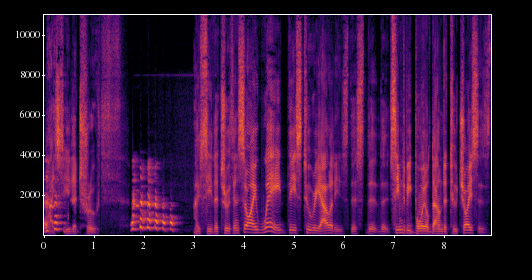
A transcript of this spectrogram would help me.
I see the truth. I see the truth. And so I weighed these two realities. This the, the seemed to be boiled down to two choices,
